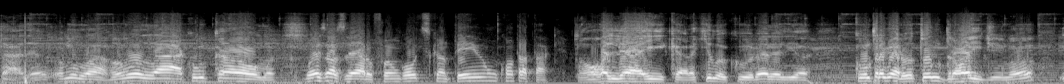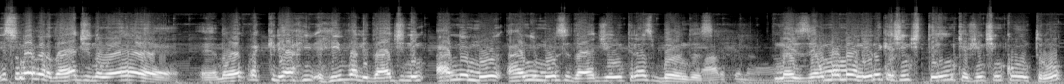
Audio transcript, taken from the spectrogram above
Tá, né? vamos lá, vamos lá, com calma. 2 a 0 foi um gol de escanteio e um contra-ataque. Olha aí, cara, que loucura, olha ali, ó. Contra garoto Android, né? Isso na verdade não é, é não é para criar rivalidade nem animo, animosidade entre as bandas. Claro que não. Mas é uma maneira que a gente tem, que a gente encontrou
